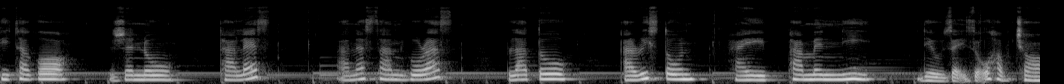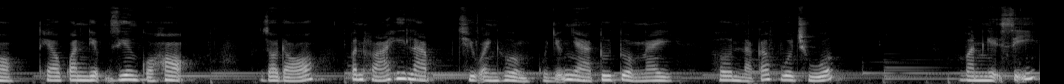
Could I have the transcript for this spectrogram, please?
Pythagore, Zeno, Thales, Anaxagoras, Plato, Aristotle hay Parmenides đều dạy dỗ học trò theo quan niệm riêng của họ. Do đó, văn hóa Hy Lạp chịu ảnh hưởng của những nhà tư tưởng này hơn là các vua chúa. Văn nghệ sĩ,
